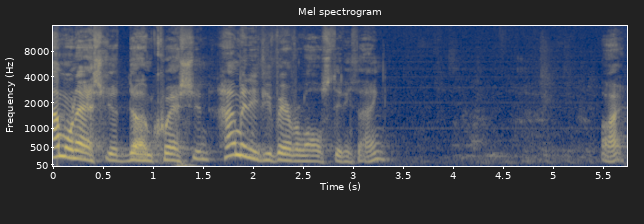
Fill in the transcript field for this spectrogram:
I'm going to ask you a dumb question. How many of you have ever lost anything? All right.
